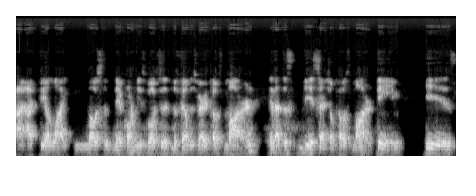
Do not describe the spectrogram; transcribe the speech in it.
I, I feel like most of Nick Hornby's books, the, the film is very postmodern, and that the, the essential postmodern theme is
